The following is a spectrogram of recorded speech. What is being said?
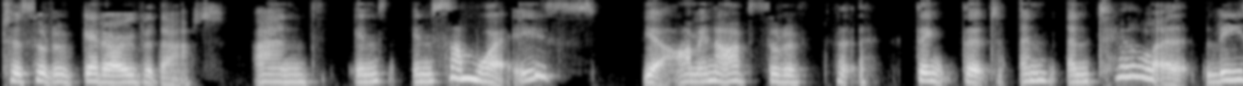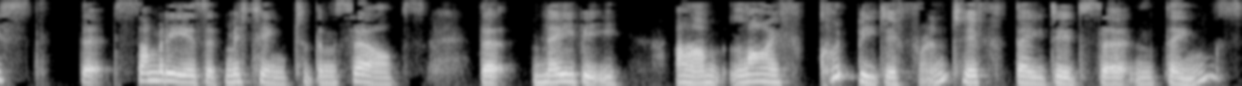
to sort of get over that. And in, in some ways, yeah, I mean, I've sort of think that until at least that somebody is admitting to themselves that maybe um, life could be different if they did certain things,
